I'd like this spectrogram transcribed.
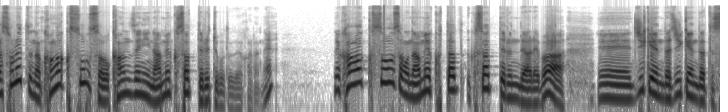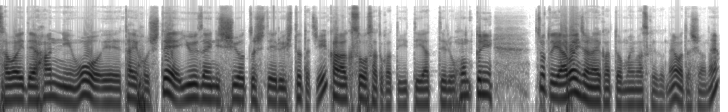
らそれってのは科学捜査を完全に舐め腐ってるってことだからね。で科学捜査をなめくた腐ってるんであれば、えー、事件だ事件だって騒いで犯人を、えー、逮捕して有罪にしようとしている人たち、科学捜査とかって言ってやってる、本当にちょっとやばいんじゃないかと思いますけどね、私はね。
